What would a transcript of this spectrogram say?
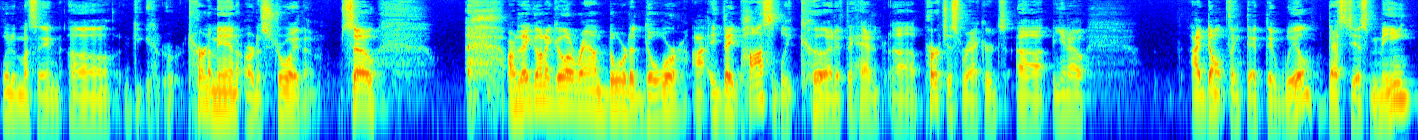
what am I saying? Uh, turn them in or destroy them. So, are they going to go around door to door? They possibly could if they had uh, purchase records. Uh, you know, I don't think that they will. That's just me.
